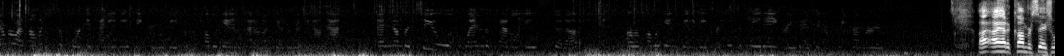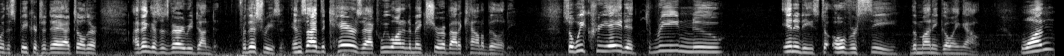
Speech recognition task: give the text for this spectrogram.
Number one, how much support, if any, do you think there will be from Republicans? I don't know if you have a ribbon on that. And number two, when the panel is stood up, are Republicans going to be participating? Are you guys going to appoint members? I, I had a conversation with the speaker today. I told her, I think this is very redundant for this reason. Inside the CARES Act, we wanted to make sure about accountability. So we created three new entities to oversee the money going out. One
